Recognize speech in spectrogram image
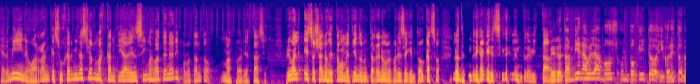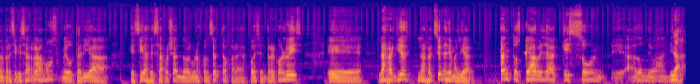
germine o arranque su germinación, más cantidad de enzimas va a tener y por lo tanto más poder diastásico. Pero igual eso ya nos estamos metiendo en un terreno, me parece que en todo caso lo tendría que decir el entrevistado. Pero también hablamos un poquito, y con esto me parece que cerramos, me gustaría que sigas desarrollando algunos conceptos para después entrar con Luis eh, las, reacciones, las reacciones de Maliar. Tanto se habla, qué son, eh, a dónde van. Mira,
